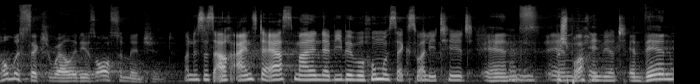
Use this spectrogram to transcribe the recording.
homosexuality is also mentioned. Und es ist auch eins der ersten Mal in der Bibel, wo Homosexualität ähm, And, and, besprochen and, wird. and then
